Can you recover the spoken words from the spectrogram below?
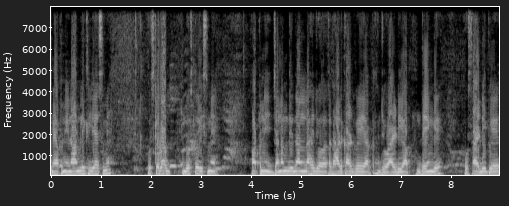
मैं अपनी नाम लिख लिया इसमें। उसके बाद दोस्तों, इसमें अपनी जन्मदिन डालना है, जो आधार कार्ड पे या जो आईडी आप देंगे, उस आईडी पे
